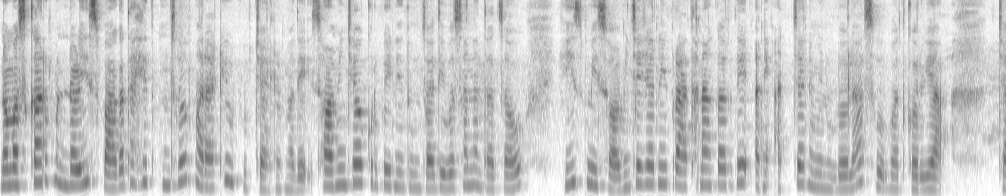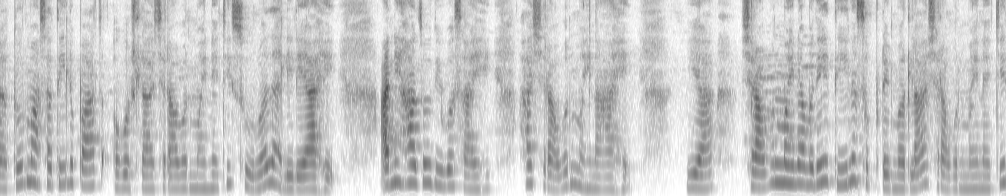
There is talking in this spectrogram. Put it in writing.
नमस्कार मंडळी स्वागत आहे तुमचं मराठी यूट्यूब चॅनलमध्ये स्वामींच्या कृपेने तुमचा दिवस आनंदात जाओ हीच मी स्वामींच्या चरणी प्रार्थना करते आणि आजच्या नवीन व्हिडिओला सुरुवात करूया. चातुर्मासातील पाच ऑगस्टला श्रावण महिन्याची सुरुवात झालेली आहे आणि हा जो दिवस आहे हा श्रावण महिना आहे. या श्रावण महिन्यामध्ये तीन सप्टेंबरला श्रावण महिन्याची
